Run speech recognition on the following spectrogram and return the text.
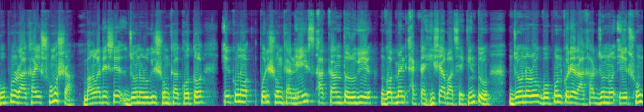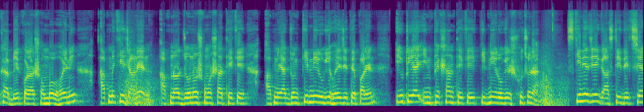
গোপন রাখাই সমস্যা। বাংলাদেশে যৌন রোগীর সংখ্যা কত? এর কোনো পরিসংখ্যা নেই। আক্রান্ত রোগীর গভর্নমেন্ট একটা হিসাব আছে, কিন্তু যৌন রোগ গোপন করে রাখার জন্য এর সংখ্যা বের করা সম্ভব হয়নি। আপনি কি জানেন আপনার যৌন সমস্যা থেকে আপনি একজন কিডনি রোগী হয়ে যেতে পারেন? ইউটিআই ইনফেকশন থেকে কিডনি রোগের সূচনা। স্কিনে যে গাছটি দেখছেন,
